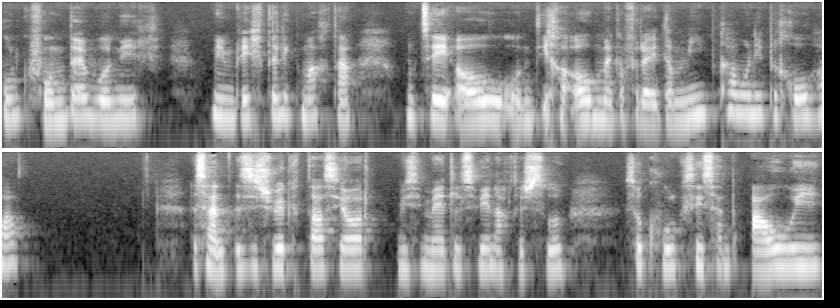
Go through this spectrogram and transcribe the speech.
cool gefunden, wo ich meinem Wichterli gemacht habe und sie auch und ich habe auch mega Freude an meinem den ich bekommen habe. Es, haben, es ist wirklich das Jahr, unsere Mädels Weihnachten ist so, so cool gewesen, es haben alle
